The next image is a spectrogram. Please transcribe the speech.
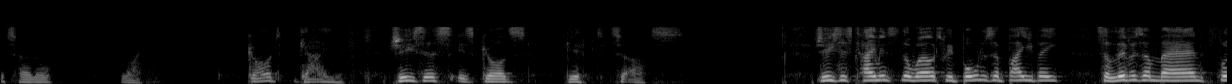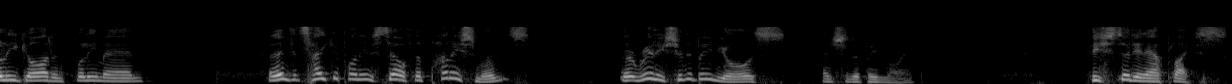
eternal life. God gave. Jesus is God's gift to us. Jesus came into the world to be born as a baby, to live as a man, fully God and fully man, and then to take upon himself the punishment that really should have been yours and should have been mine. He stood in our place.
